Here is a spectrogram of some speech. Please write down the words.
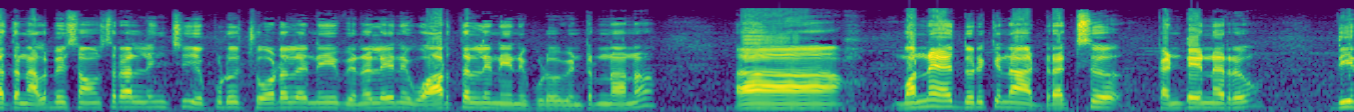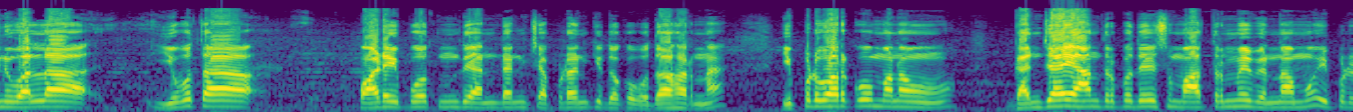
గత నలభై సంవత్సరాల నుంచి ఎప్పుడూ చూడలేని వినలేని వార్తల్ని నేను ఇప్పుడు వింటున్నాను. మొన్నే దొరికిన డ్రగ్స్ కంటైనరు. దీనివల్ల యువత పాడైపోతుంది అనడానికి చెప్పడానికి ఇది ఒక ఉదాహరణ. ఇప్పటి వరకు మనం గంజాయి ఆంధ్రప్రదేశ్ మాత్రమే విన్నాము. ఇప్పుడు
